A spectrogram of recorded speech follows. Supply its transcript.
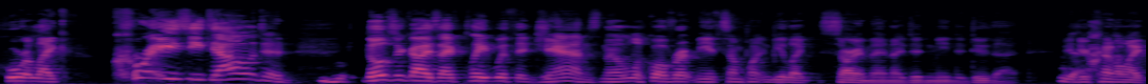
who are like crazy talented, Mhm. those are guys I played with at jams, and they'll look over at me at some point and be like, "Sorry, man, I didn't mean to do that." And Yeah. you're kind of like,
